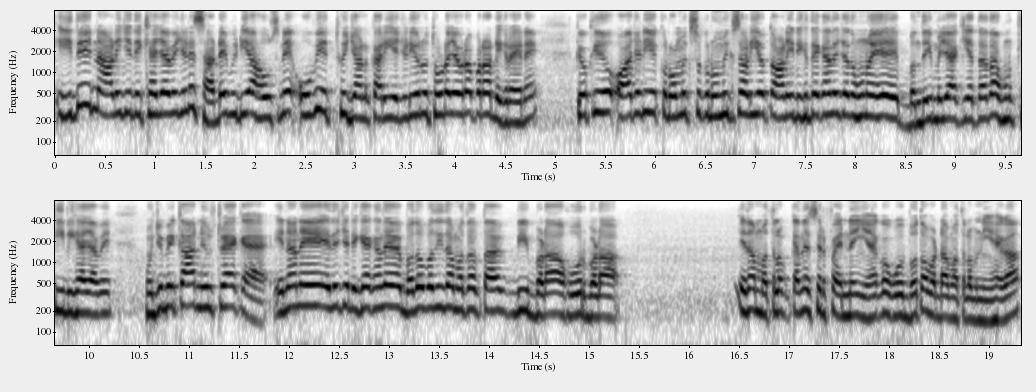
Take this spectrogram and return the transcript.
ਇਹਦੇ ਨਾਲ ਹੀ ਜੇ ਦੇਖਿਆ ਜਾਵੇ, ਜਿਹੜੇ ਸਾਡੇ ਮੀਡੀਆ ਹਾਊਸ ਨੇ, ਉਹ ਵੀ ਇੱਥੋਂ ਹੀ ਜਾਣਕਾਰੀ ਹੈ, ਜਿਹੜੀ ਉਹਨੂੰ ਥੋੜਾ ਜਿਹਾ ਉਰਾ ਪਰਾਂ ਲਿਖ ਰਹੇ ਨੇ ਕਿਉਂਕਿ ਉਹ ਆ ਜਿਹੜੀ ਇਕਨੋਮਿਕਸ ਇਕਨੋਮਿਕਸ ਵਾਲੀ ਉਹ ਤਾਂ ਨਹੀਂ ਲਿਖਦੇ, ਕਹਿੰਦੇ ਜਦੋਂ ਹੁਣ ਇਹ ਬੰਦੇ ਹੀ ਮਜ਼ਾਕੀਆ ਤਾਂ ਹੁਣ ਕੀ ਲਿਖਿਆ ਜਾਵੇ? ਹੁਣ ਜਿਵੇਂ ਇੱਕ ਨਿਊਜ਼ ਟਰੈਕ ਹੈ, ਇਹਨਾਂ ਨੇ ਇਹਦੇ 'ਚ ਲਿਖਿਆ, ਕਹਿੰਦੇ ਬਦੋ ਦਾ ਮਤਲਬ ਤਾਂ ਵੀ ਬੜਾ, ਹੋਰ ਬੜਾ, ਇਹਦਾ ਮਤਲਬ ਕਹਿੰਦੇ ਸਿਰਫ ਇੰਨਾ ਹੀ ਹੈ, ਕੋਈ ਬਹੁਤਾ ਵੱਡਾ ਮਤਲਬ ਨਹੀਂ ਹੈਗਾ।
